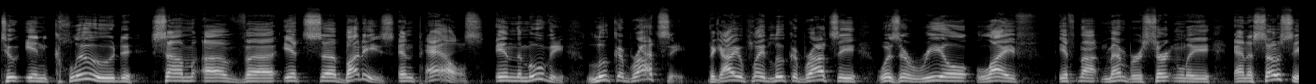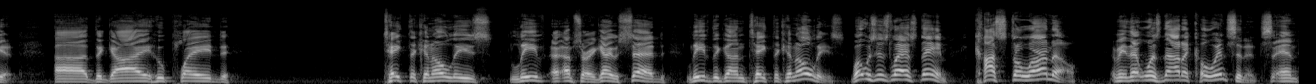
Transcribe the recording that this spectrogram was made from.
to include some of uh, its uh, buddies and pals in the movie. Luca Brasi, the guy who played Luca Brasi, was a real life if not member, certainly an associate. Uh, the guy who played take the cannolis, leave. uh, I'm sorry, a guy who said, leave the gun, take the cannolis. What was his last name? Castellano. I mean, that was not a coincidence. And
